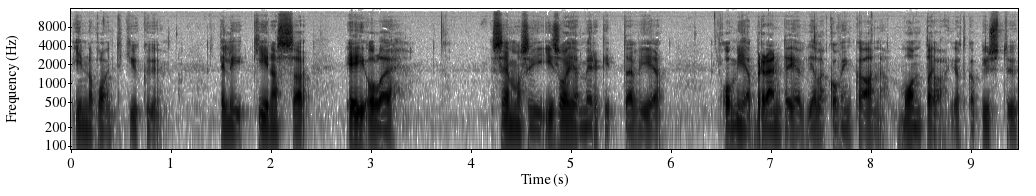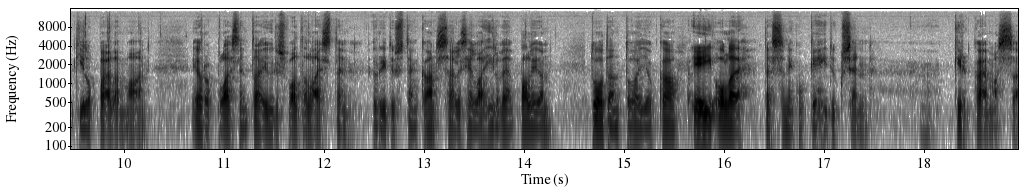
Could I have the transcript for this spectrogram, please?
innovointikyky. Eli Kiinassa ei ole semmoisia isoja merkittäviä omia brändejä vielä kovinkaan monta, jotka pystyy kilpailemaan eurooppalaisten tai yhdysvaltalaisten yritysten kanssa. Eli siellä on hirveän paljon tuotantoa, joka ei ole tässä niin kuin kehityksen kirkkaimmassa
